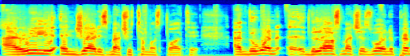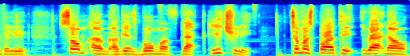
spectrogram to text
I really enjoyed this match with Thomas Partey, and the one, uh, the last match as well in the Premier League, some um, against Bournemouth. Like literally, Thomas Partey right now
